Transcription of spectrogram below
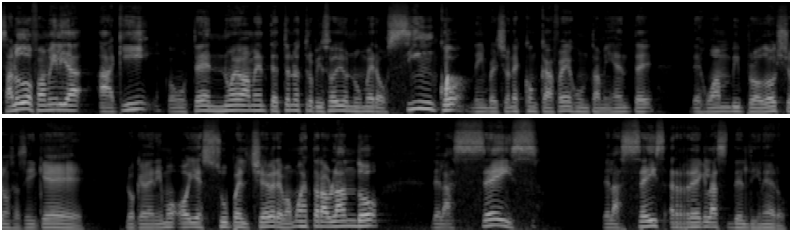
Saludos familia, aquí con ustedes nuevamente. Este es nuestro episodio número 5 de Inversiones con Café junto a mi gente de Juan B Productions. Así que lo que venimos hoy es súper chévere. Vamos a estar hablando de las 6 de las seis reglas del dinero.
